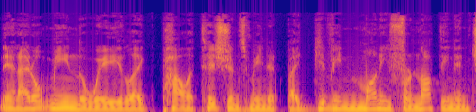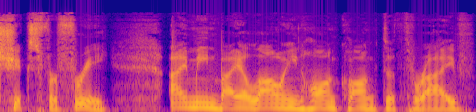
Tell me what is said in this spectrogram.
And I don't mean the way like politicians mean it by giving money for nothing and chicks for free. I mean by allowing Hong Kong to thrive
